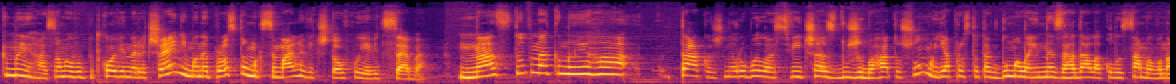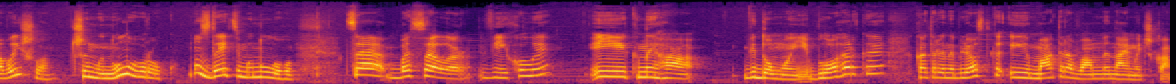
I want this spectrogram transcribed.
книга, саме випадкові наречені, мене просто максимально відштовхує від себе. Наступна книга також наробила свій час дуже багато шуму. Я просто так думала і не згадала, коли саме вона вийшла. Чи минулого року? Ну, здається, минулого. Це бестселер Віхоли і книга відомої блогерки Катерини Бльостки і Матера вам не наймичка.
